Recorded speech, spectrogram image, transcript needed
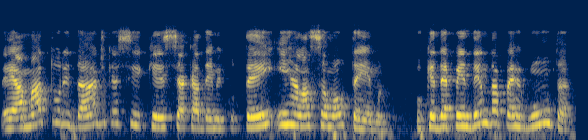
é, a maturidade que esse, que esse acadêmico tem em relação ao tema. Porque dependendo da pergunta,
